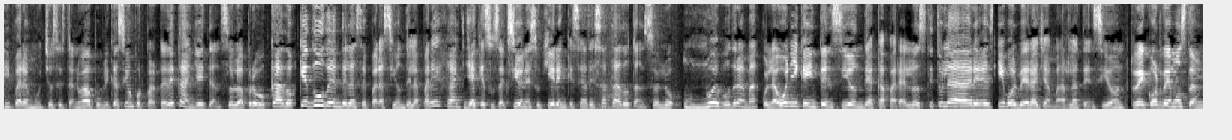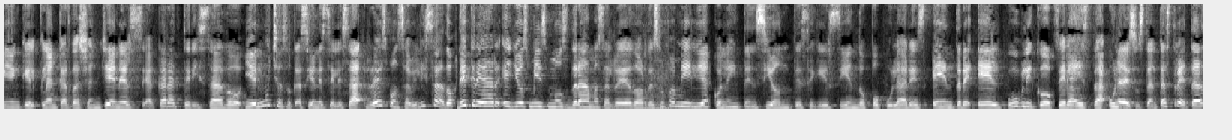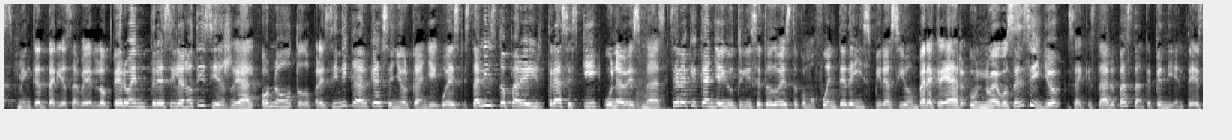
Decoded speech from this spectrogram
y para muchos esta nueva publicación por parte de Kanye tan solo ha provocado que duden de la separación de la pareja, ya que sus acciones sugieren que se ha desatado tan solo un nuevo drama con la única intención de acaparar los titulares y volver a llamar la atención. Recordemos también que el clan Kardashian Jenner se ha caracterizado y en muchas ocasiones se les ha responsabilizado de crear ellos mismos dramas alrededor de su familia con la intención de seguir siendo populares entre el público. ¿Será esta una de sus tantas tretas? Me encantaría saberlo. Pero entre si la noticia es real o no, todo parece indicar que el señor Kanye West está listo para ir tras esquí una vez más. ¿Será que Kanye utilice todo esto como fuente de inspiración para crear un nuevo sencillo, pues hay que estar bastante pendientes.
